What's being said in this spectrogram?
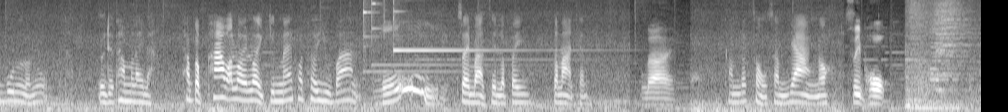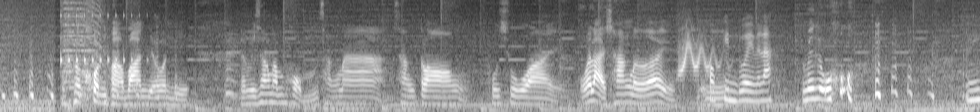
ำบุญเหรอลูกหนูจะทำอะไรล่ะทำกับข้าวอร่อยๆกินไหมเพราะเธออยู่บ้านอืมใส่บาตรเสร็จเราไปตลาดกันได้ ทำได้สองสามอย่างเนาะสิบหกคนมาบ้านเยอะวันนี้จะมีช่างทำผม ช่างหน้า ช่างกลอง ผู้ช่วย โอ้ยหลายช่างเลยเขากินด้วยไหมล่ะ ไม่รู้ อันนี้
